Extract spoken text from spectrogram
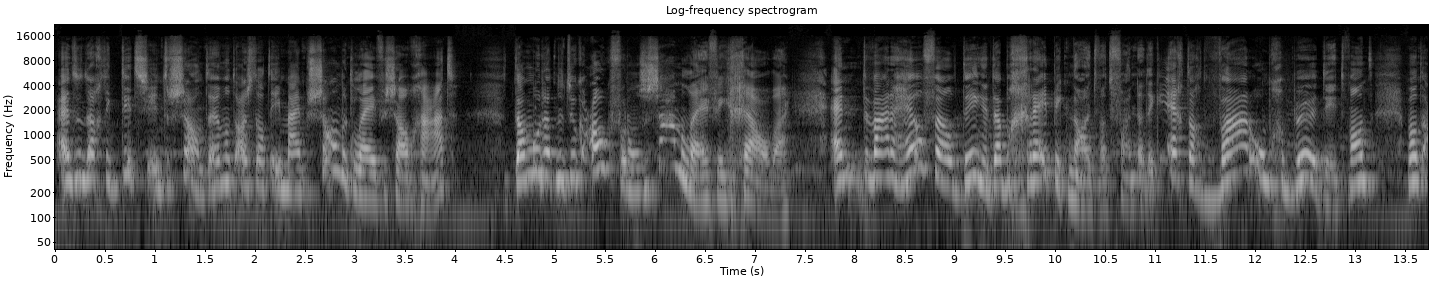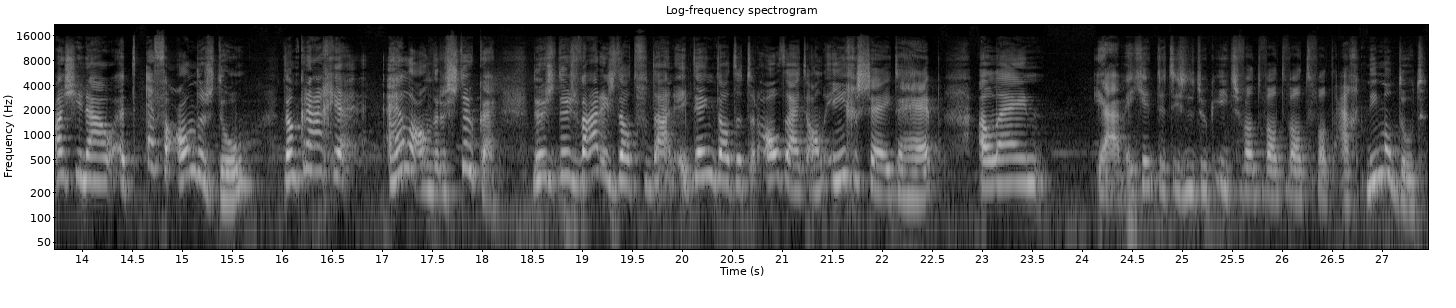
En toen dacht ik, dit is interessant, hè? want als dat in mijn persoonlijk leven zo gaat dan moet dat natuurlijk ook voor onze samenleving gelden. En er waren heel veel dingen, daar begreep ik nooit wat van. Dat ik echt dacht, waarom gebeurt dit? Want, want als je nou het even anders doet, dan krijg je hele andere stukken. Dus, dus waar is dat vandaan? Ik denk dat het er altijd al ingezeten heb. Alleen, ja, weet je, dit is natuurlijk iets wat, wat, wat, wat eigenlijk niemand doet.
